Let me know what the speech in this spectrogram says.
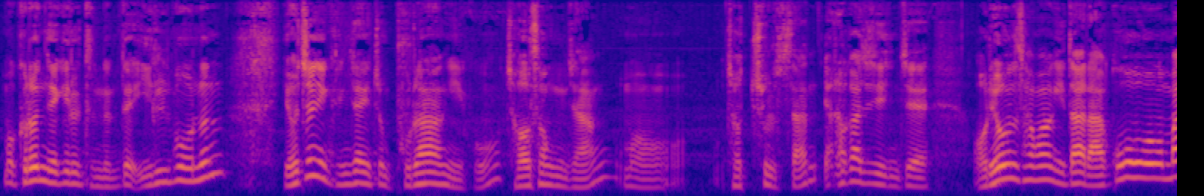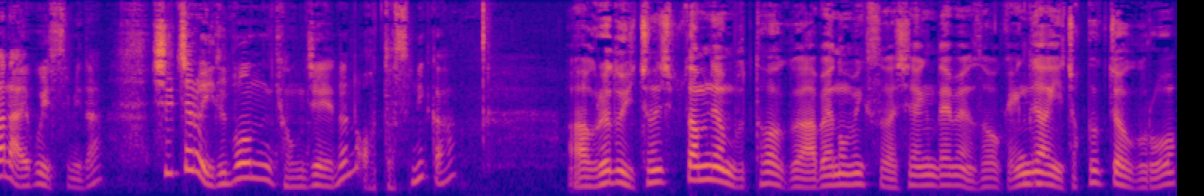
뭐 그런 얘기를 듣는데 일본은 여전히 굉장히 좀 불황이고 저성장 뭐 저출산 여러 가지 이제 어려운 상황이다라고만 알고 있습니다. 실제로 일본 경제는 어떻습니까? 아, 그래도 2013년부터 그 아베노믹스가 시행되면서 굉장히 적극적으로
